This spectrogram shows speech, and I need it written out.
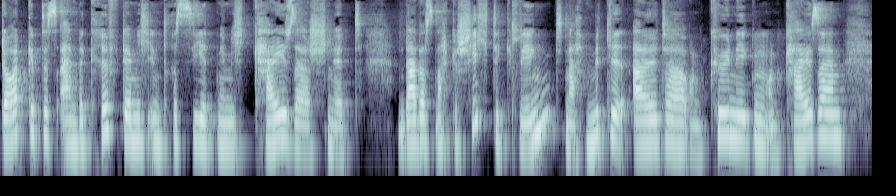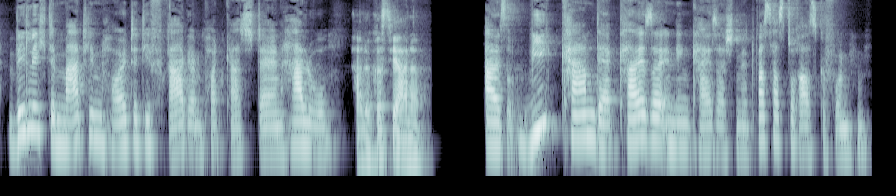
dort gibt es einen Begriff, der mich interessiert, nämlich Kaiserschnitt. Und da das nach Geschichte klingt, nach Mittelalter und Königen und Kaisern, will ich dem Martin heute die Frage im Podcast stellen. Hallo. Hallo Christiane. Also, wie kam der Kaiser in den Kaiserschnitt? Was hast du rausgefunden?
